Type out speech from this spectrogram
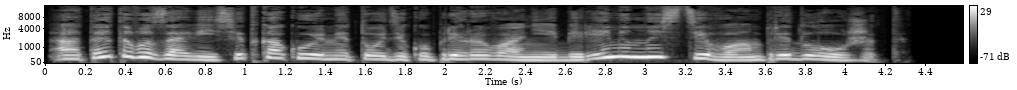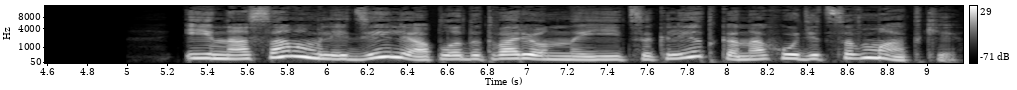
От этого зависит, какую методику прерывания беременности вам предложат. И на самом ли деле оплодотворенная яйцеклетка находится в матке?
